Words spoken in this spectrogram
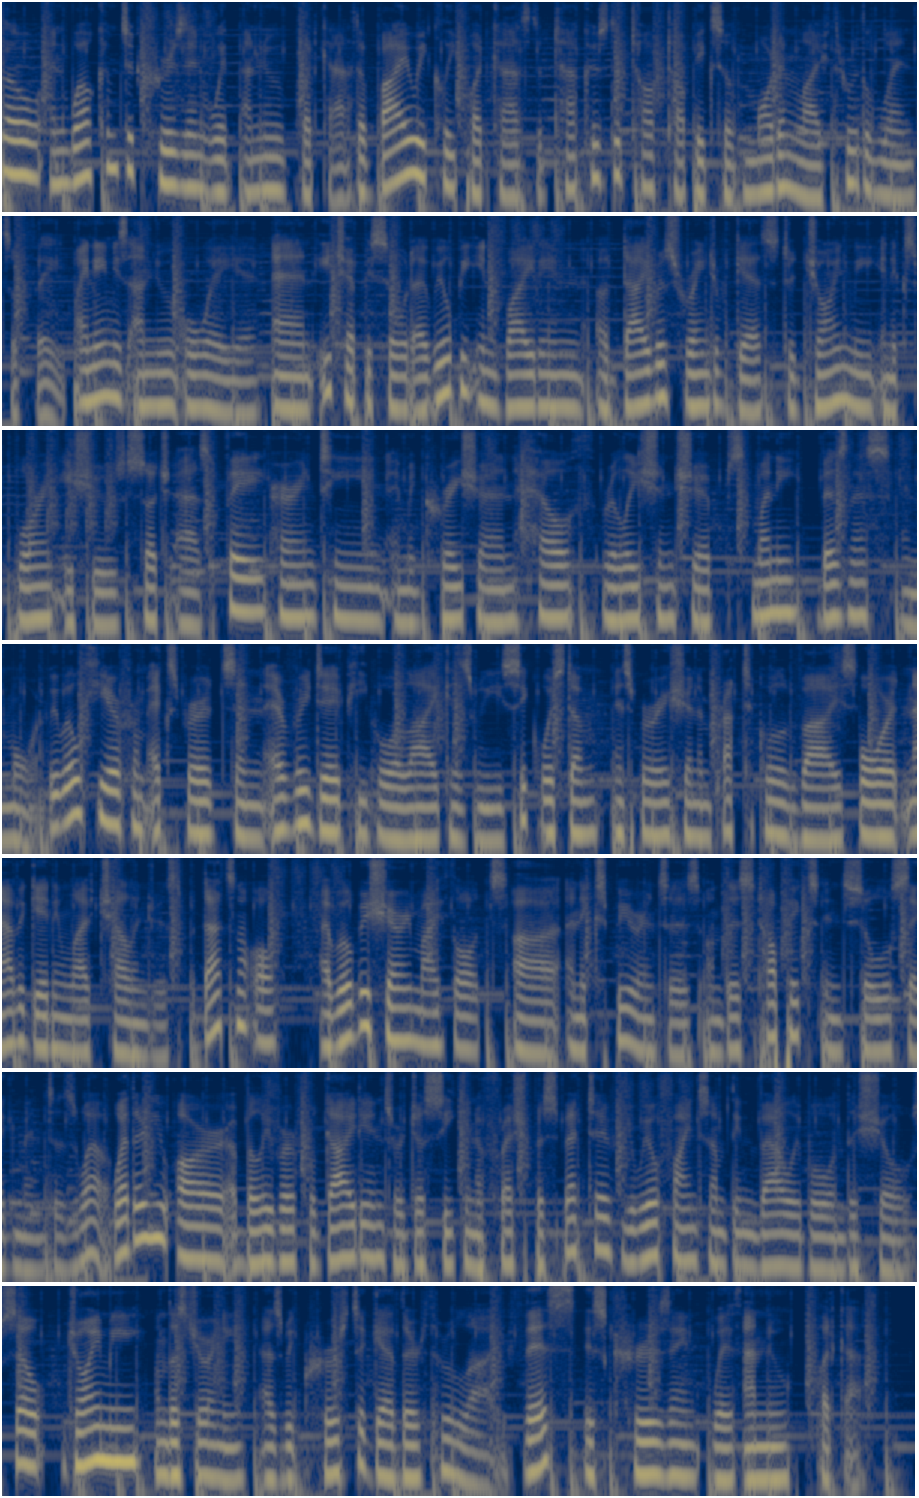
Hello, and welcome to Cruising with Anu podcast, the bi weekly podcast that tackles the tough topics of modern life through the lens of faith. My name is Anu Owoeye, and each episode I will be inviting a diverse range of guests to join me in exploring issues such as faith, parenting, immigration, health, relationships, money, business, and more. We will hear from experts and everyday people alike as we seek wisdom, inspiration, and practical advice for navigating life challenges. But that's not all. I will be sharing my thoughts uh, and experiences on these topics in solo segments as well. Whether you are a believer for guidance or just seeking a fresh perspective, you will find something valuable on this show. So join me on this journey as we cruise together through life. This is Cruising with Anu podcast.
